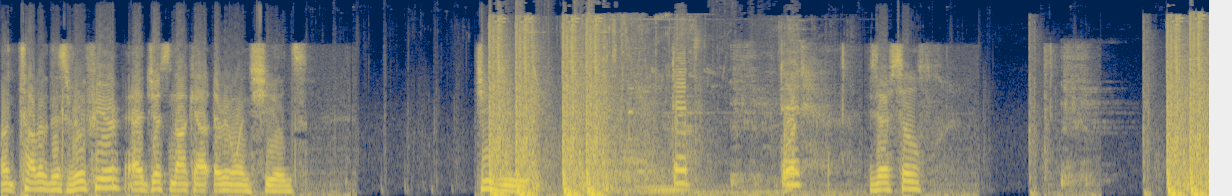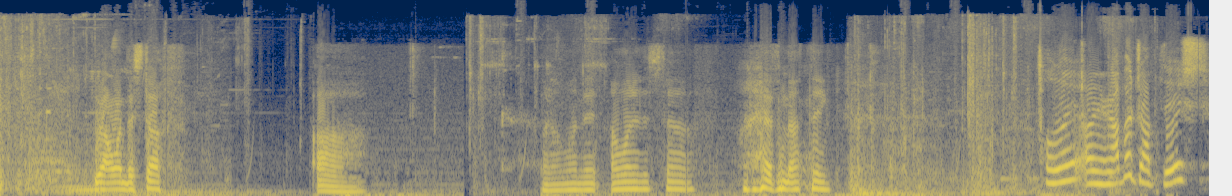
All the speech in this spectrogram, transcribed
on top of this roof here. and I just knock out everyone's shields. GG. Dead. Dead. Is there still? Yo, I want the stuff. Ah. but I wanted. I wanted the stuff. I have nothing. Alright, alright, I'm gonna drop this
